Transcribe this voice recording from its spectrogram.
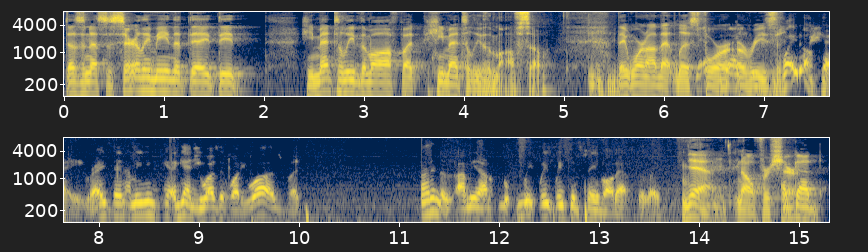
doesn't necessarily mean that they, they he meant to leave them off, but he meant to leave them off. So they weren't on that list for a reason. Played okay, right? Then I mean, again, he wasn't what he was, but I don't know. I mean, I, we, we we could save all that for later. Yeah, no, for sure. I've got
